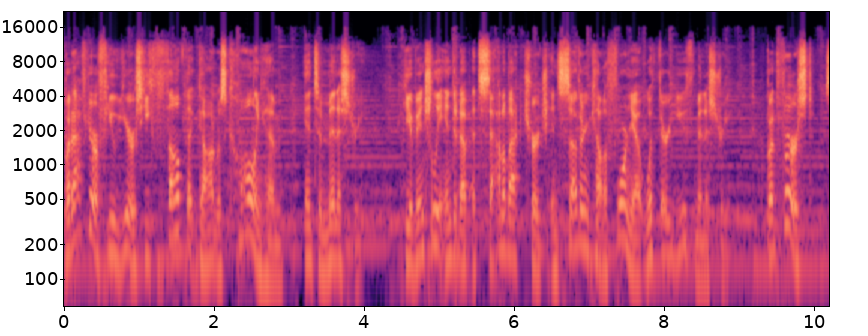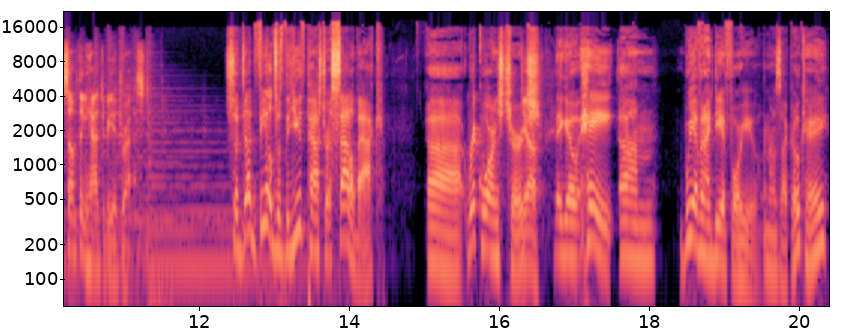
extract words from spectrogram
But after a few years, he felt that God was calling him into ministry. He eventually ended up at Saddleback Church in Southern California with their youth ministry. But first, something had to be addressed. So Doug Fields was the youth pastor at Saddleback, uh, Rick Warren's church. Yeah. They go, hey, um, we have an idea for you. And I was like, okay.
